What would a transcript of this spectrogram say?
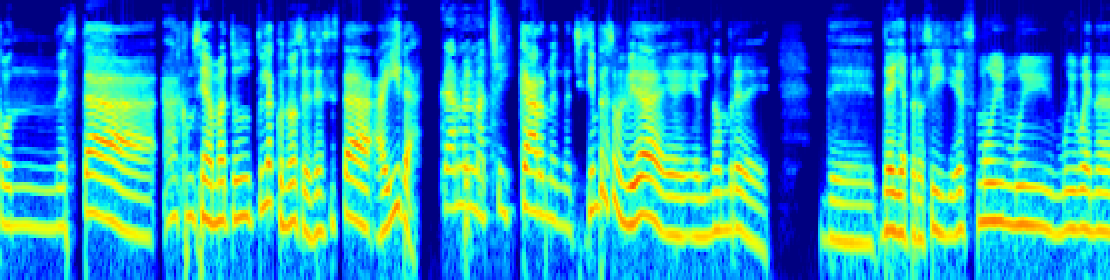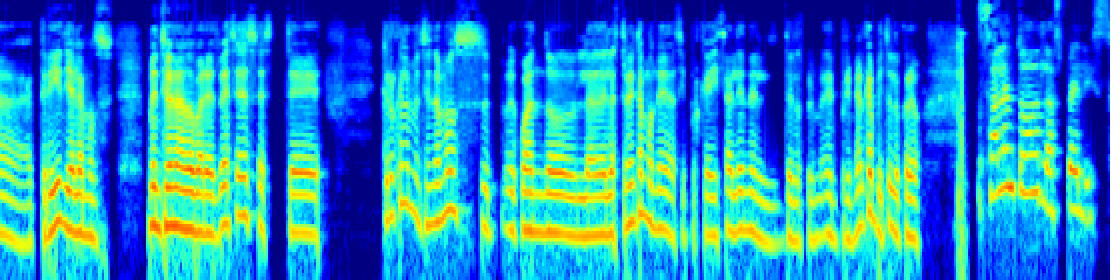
con esta, ah, ¿cómo se llama? Tú, tú la conoces, es esta Aida. Carmen Machi. Carmen Machi. Siempre se me olvida eh, el nombre de, de, de, ella, pero sí, es muy, muy, muy buena actriz, ya la hemos mencionado varias veces, este, creo que la mencionamos eh, cuando la de las 30 monedas, y porque ahí sale en el, de los el primer capítulo, creo. Salen todas las pelis.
